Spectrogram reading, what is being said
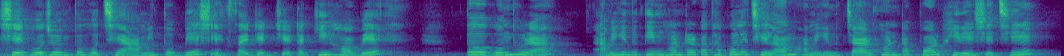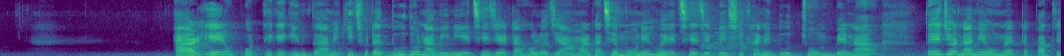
সেই পর্যন্ত হচ্ছে আমি তো বেশ এক্সাইটেড যে এটা কী হবে। তো বন্ধুরা, আমি কিন্তু তিন ঘণ্টার কথা বলেছিলাম, আমি কিন্তু চার ঘণ্টা পর ফিরে এসেছি। এর উপর থেকে কিন্তু আমি কিছুটা দুধও নামিয়ে নিয়েছি, যেটা হলো যে আমার কাছে মনে হয়েছে যে বেশিখানি দুধ জমবে না। তো এই জন্য আমি অন্য একটা পাত্রে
